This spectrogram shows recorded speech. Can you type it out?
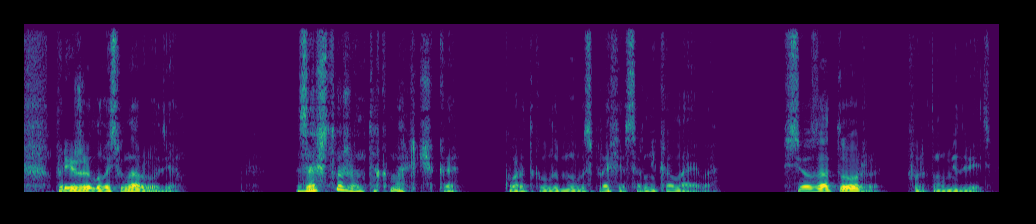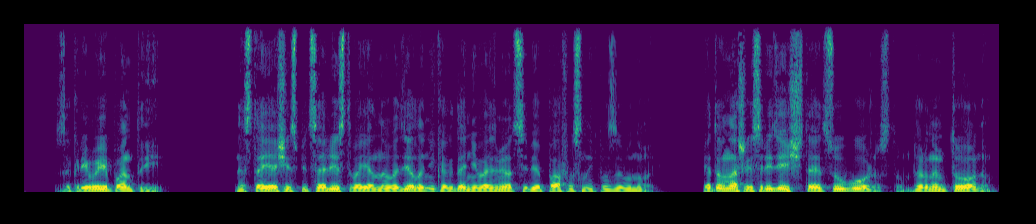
прижилось в народе. «За что же он так мальчика?» — коротко улыбнулась профессор Николаева. «Все за то же», — фыркнул медведь. «За кривые понты. Настоящий специалист военного дела никогда не возьмет себе пафосный позывной. Это в нашей среде считается убожеством, дурным тоном,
